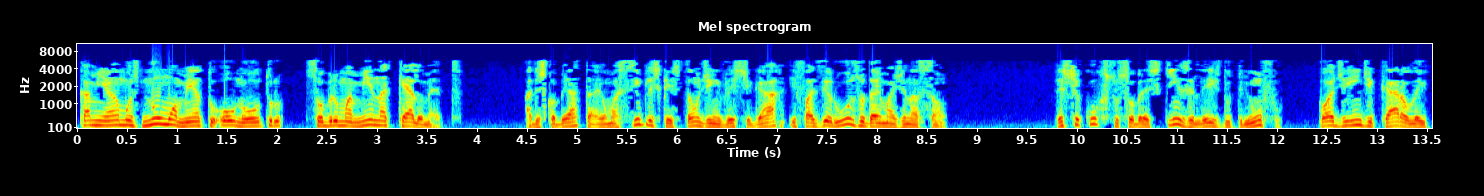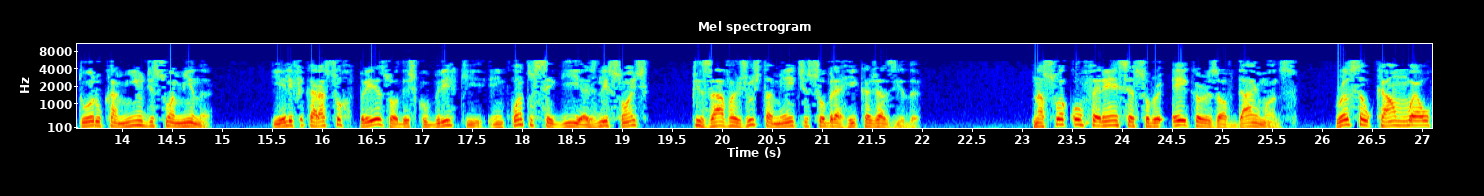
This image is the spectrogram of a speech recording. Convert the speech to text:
caminhamos num momento ou noutro sobre uma mina Calumet. A descoberta é uma simples questão de investigar e fazer uso da imaginação. Este curso sobre as 15 leis do triunfo pode indicar ao leitor o caminho de sua mina, e ele ficará surpreso ao descobrir que, enquanto seguia as lições, pisava justamente sobre a rica jazida. Na sua conferência sobre Acres of Diamonds, Russell Conwell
